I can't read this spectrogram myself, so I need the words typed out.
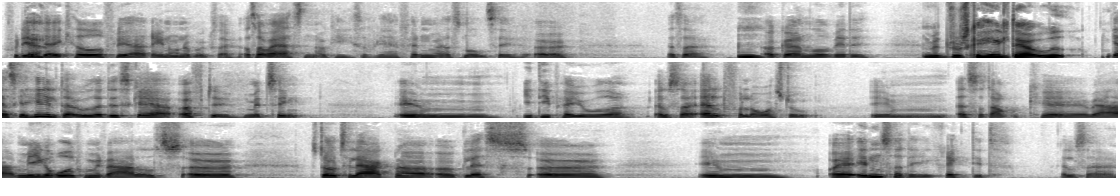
Fordi ja. jeg ikke havde flere rene underbukser. Og så var jeg sådan, okay, så bliver jeg fandme også nødt til at, altså, Mm. at gøre noget ved det. Men du skal helt derud. Jeg skal helt derud, og det skal jeg ofte med ting øhm, i de perioder. Altså alt for lov at stå. Øhm, altså der kan være mega rodet på mit værelse, øh, stå tallerkener og glas, øh, øhm, og jeg ændrer det ikke rigtigt. Altså,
